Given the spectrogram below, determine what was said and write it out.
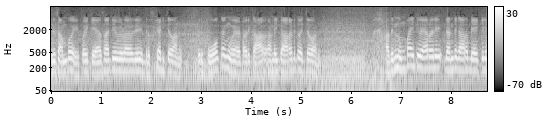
ഇത് സംഭവം ഇപ്പോൾ ഒരു കെ എസ് ആർ ടി ഇവിടെ ഒരു ഡ്രിഫ്റ്റ് അടിച്ചതാണ്. ഒരു പോക്കങ്ങ് പോയ കേട്ടോ. ഒരു കാർ ഈ കാർ എടുത്ത് വെച്ചതാണ്. അതിന് മുമ്പായിട്ട് വേറൊരു രണ്ട് കാർ ബാക്കിൽ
